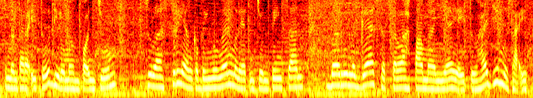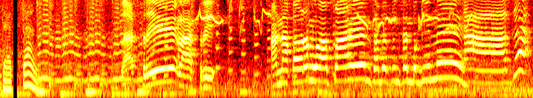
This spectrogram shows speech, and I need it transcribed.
Sementara itu di rumah Mpok Encum, Sulastri yang kebingungan melihat Encum pingsan baru lega setelah pamannya yaitu Haji Musaid datang. Lastri, Lastri. Anak orang lo apain sampai pingsan begini? Kagak,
